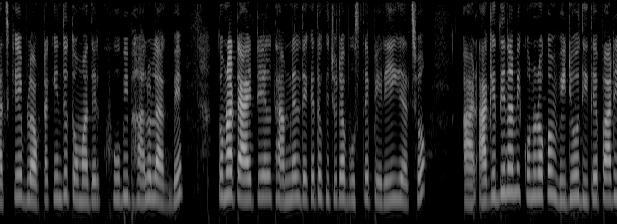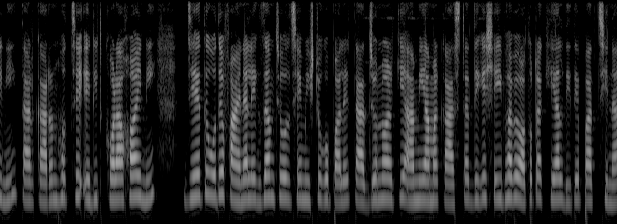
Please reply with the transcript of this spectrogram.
আজকের ব্লগটা কিন্তু তোমাদের খুবই ভালো লাগবে। তোমরা টাইটেল, থামনেল দেখে তো কিছুটা বুঝতে পেরেই গেছো। আর আগের দিন আমি কোনো রকম ভিডিও দিতে পারিনি, তার কারণ হচ্ছে এডিট করা হয়নি। যেহেতু ওদের ফাইনাল এক্সাম চলছে মিষ্ট গোপালের তার জন্য আর কি আমি আমার কাজটার দিকে সেইভাবে অতটা খেয়াল দিতে পারছি না।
